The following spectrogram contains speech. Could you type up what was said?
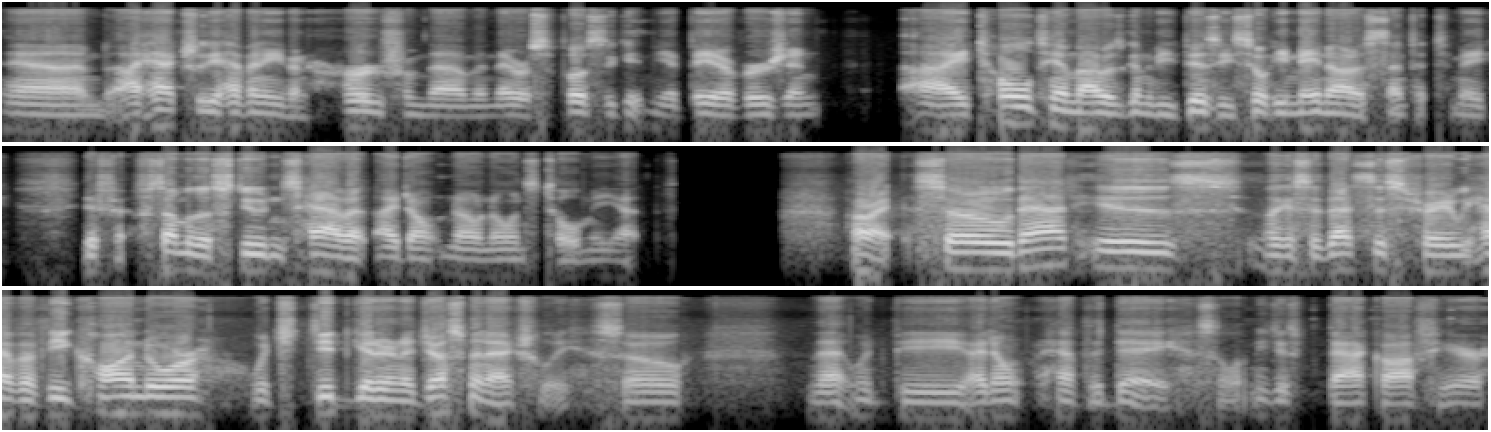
and I actually haven't even heard from them and they were supposed to get me a beta version. I told him I was going to be busy, so he may not have sent it to me. If some of the students have it, I don't know. No one's told me yet. All right, so that is, like I said, that's this trade. We have a V Condor, which did get an adjustment actually. So that would be, I don't have the day, so let me just back off here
